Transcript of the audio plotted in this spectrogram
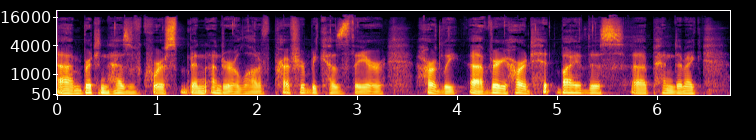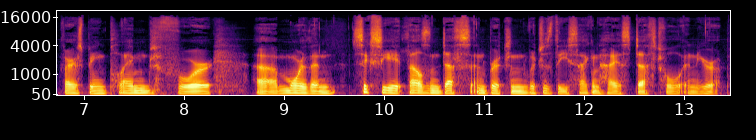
Um, Britain has, of course, been under a lot of pressure because they are hardly uh, very hard hit by this uh, pandemic virus being blamed for uh, more than 68,000 deaths in Britain, which is the second highest death toll in Europe.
